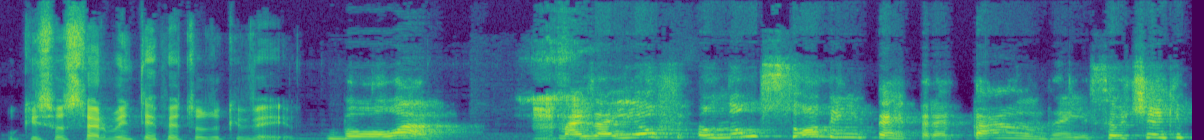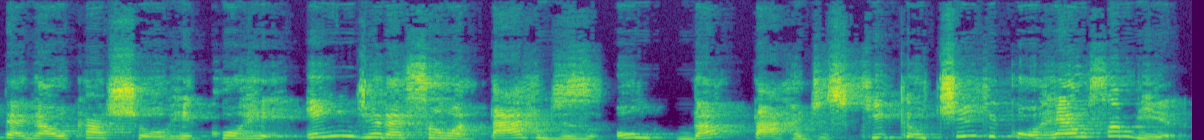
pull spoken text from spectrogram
o que seu cérebro interpretou do que veio. Boa! Uhum. Mas aí eu, eu não soube interpretar, Andrei, se eu tinha que pegar o cachorro e correr em direção a Tardes ou da Tardes. Que que eu tinha que correr, eu sabia.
